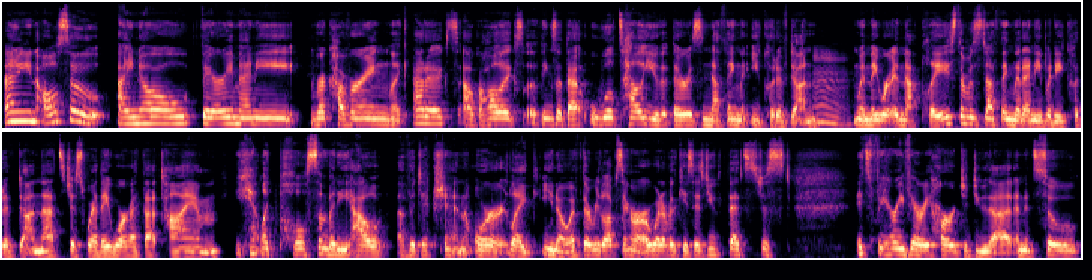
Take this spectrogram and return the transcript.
I mean, also, I know very many recovering like addicts, alcoholics, uh, things like that will tell you that there is nothing that you could have done Mm. when they were in that place. There was nothing that anybody could have done. That's just where they were at that time. You can't like pull somebody out of addiction or like, you know, if they're relapsing or, or whatever the case is, you that's just it's very, very hard to do that. And it's so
